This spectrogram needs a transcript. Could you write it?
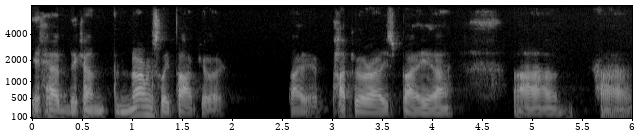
it had become enormously popular by popularized by uh, uh, uh,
